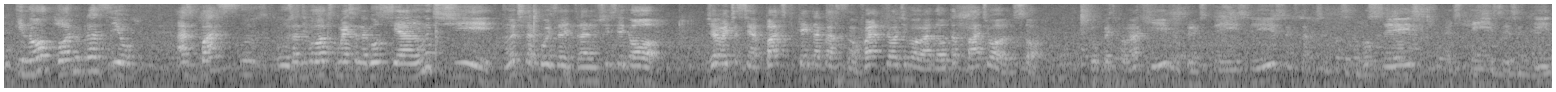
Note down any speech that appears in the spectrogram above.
o que não ocorre no Brasil. As partes, os, os advogados começam a negociar antes, de, antes da coisa entrar na justiça, ó, geralmente assim, a parte que tem da ação vai até o advogado da outra parte, olha só, estou com esse problema aqui, meu cliente tem isso e isso, a gente está precisando passar para vocês, a gente tem isso, isso aqui,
